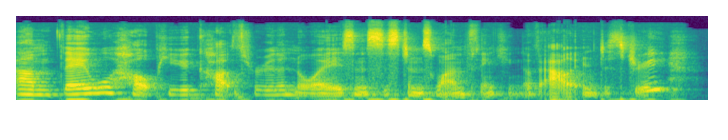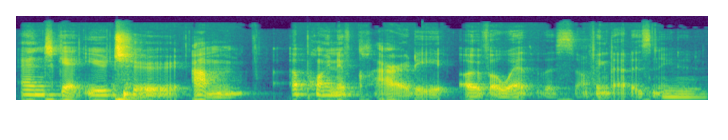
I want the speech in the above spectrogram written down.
Um, they will help you cut through the noise and systems one thinking of our industry and get you to um, a point of clarity over whether there's something that is needed. Mm.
